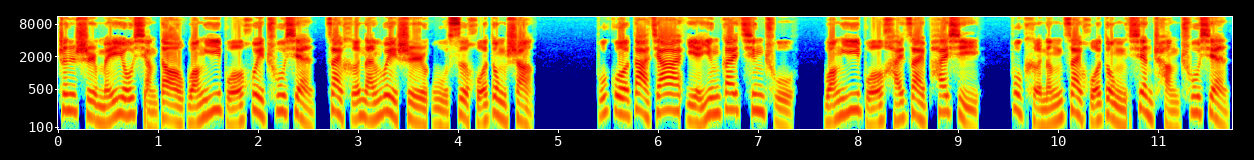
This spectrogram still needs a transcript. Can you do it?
真是没有想到王一博会出现在河南卫视五四活动上。不过大家也应该清楚，王一博还在拍戏，不可能在活动现场出现。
